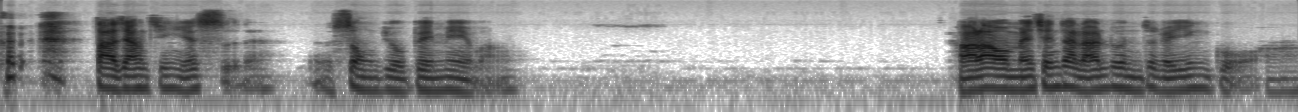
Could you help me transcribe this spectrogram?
了，大将军也死了，宋就被灭亡。好了，我们现在来论这个因果啊，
